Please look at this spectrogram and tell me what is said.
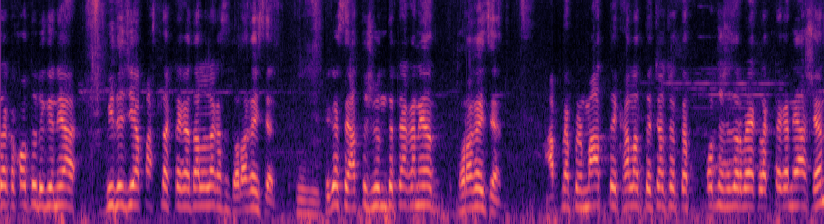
টাকা কত দিকে নিয়ে বিদেশে পাঁচ লাখ টাকা দালালের কাছে ধরা খাইছেন? ঠিক আছে? আত্মীয় টাকা নিয়ে ধরা খাইছেন। আপনি আপনার মাতে খালাতে চাচাতে পঞ্চাশ হাজার বা এক লাখ টাকা নিয়ে আসেন।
